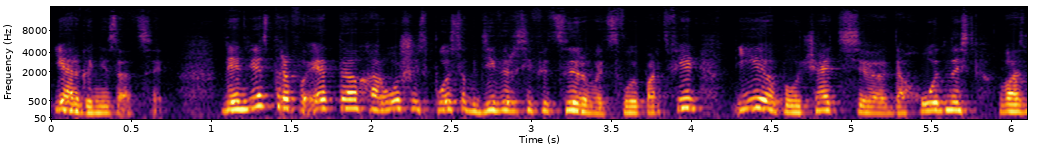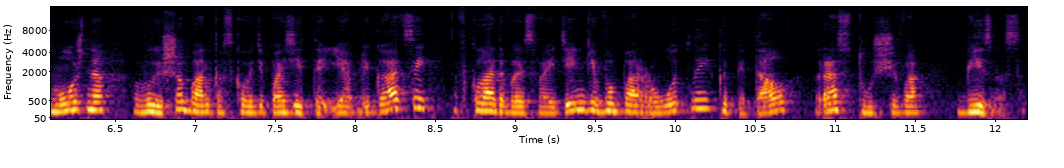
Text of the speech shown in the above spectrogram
и организации. Для инвесторов это хороший способ диверсифицировать свой портфель и получать э, доходность, возможно, выше банковского депозита и облигаций, вкладывая свои деньги в оборотный капитал растущего бизнеса.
